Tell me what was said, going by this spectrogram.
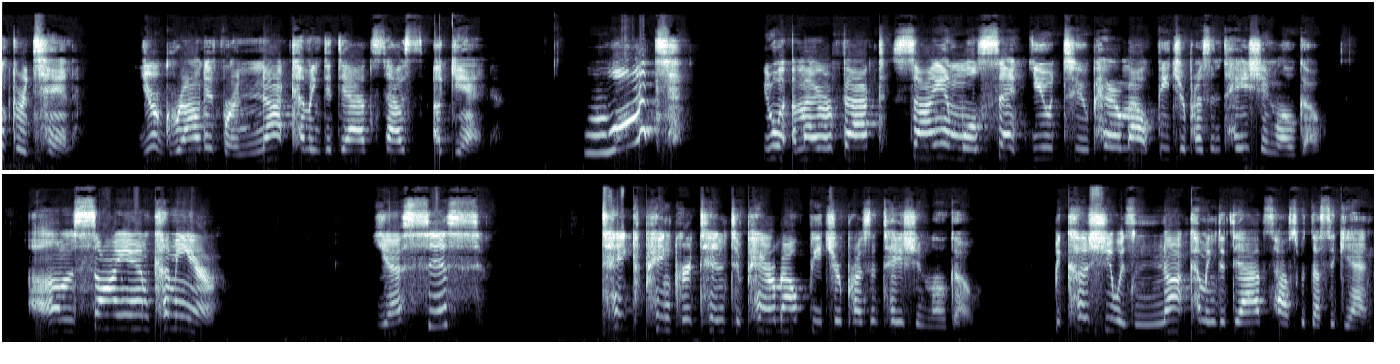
Pinkerton, you're grounded for not coming to Dad's house again. What? You know what, a matter of fact, Siam will send you to Paramount feature presentation logo. Um, Siam, come here. Yes, sis? Take Pinkerton to Paramount feature presentation logo. Because she was not coming to Dad's house with us again.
